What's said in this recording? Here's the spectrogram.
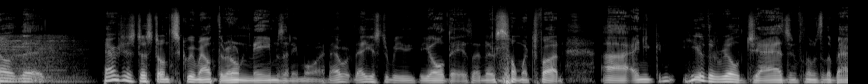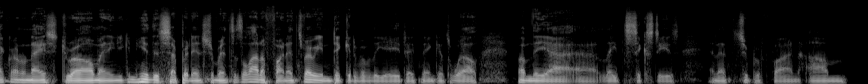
Know the characters just don't scream out their own names anymore. That that used to be the old days, and they're so much fun. Uh, and you can hear the real jazz influence in the background, a nice drum, and you can hear the separate instruments. It's a lot of fun. It's very indicative of the age, I think, as well, from the uh, uh, late '60s, and that's super fun. Um,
